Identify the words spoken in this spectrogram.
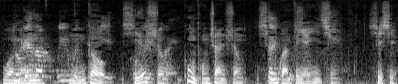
我们能够携手共同战胜新冠肺炎疫情。谢谢。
